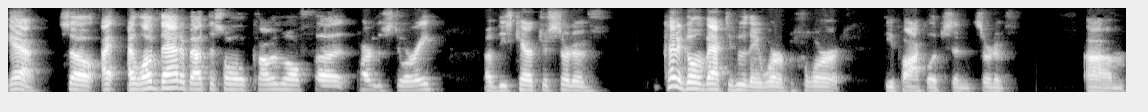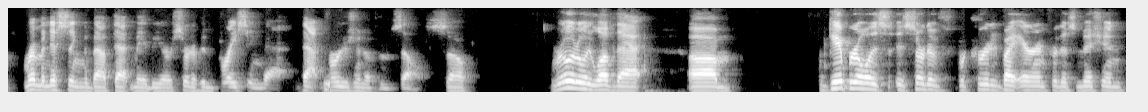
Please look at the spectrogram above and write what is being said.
Yeah. So I, I love that about this whole Commonwealth uh, part of the story of these characters sort of kind of going back to who they were before the apocalypse and sort of um, reminiscing about that maybe or sort of embracing that that version of themselves. So really really love that. Um, Gabriel is is sort of recruited by Aaron for this mission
